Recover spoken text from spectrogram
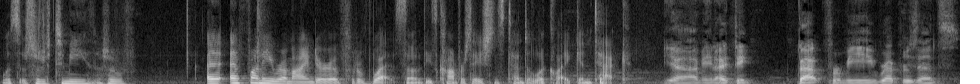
was sort of to me sort of a, a, funny reminder of sort of what some of these conversations tend to look like in tech. Yeah, I mean, I think that for me represents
